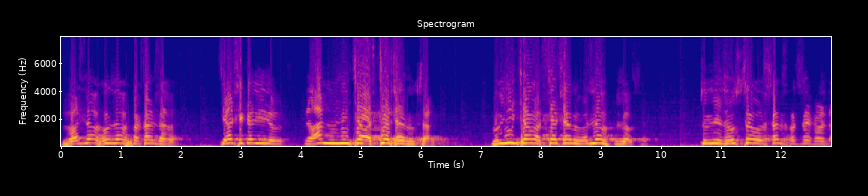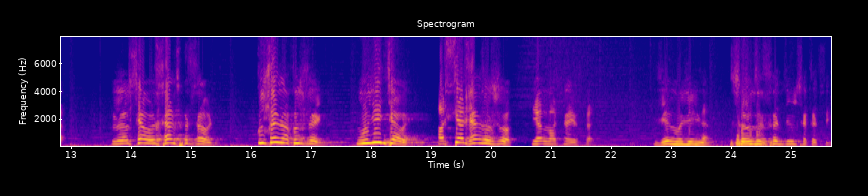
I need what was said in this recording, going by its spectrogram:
बदलापूरचा प्रकार झाला. त्या ठिकाणी लहान मुलींच्या अत्याचार होतात. मुलींच्या अत्याचार बदलापूरला होतात. तुम्ही रोजच्या वर्षात खर्च करता रोजच्या वर्षात खर्च होणे कुठे ना कुठे मुलींच्यावर अत्याचार होतो या बातम्या येतात. जे मुलींना संरक्षण देऊ शकत नाही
